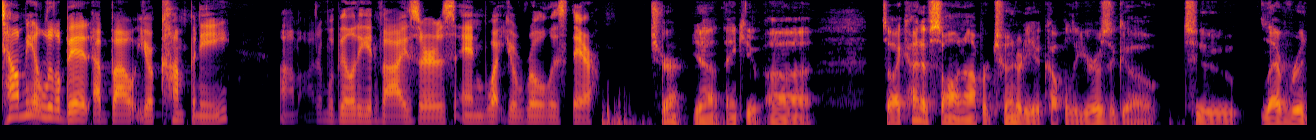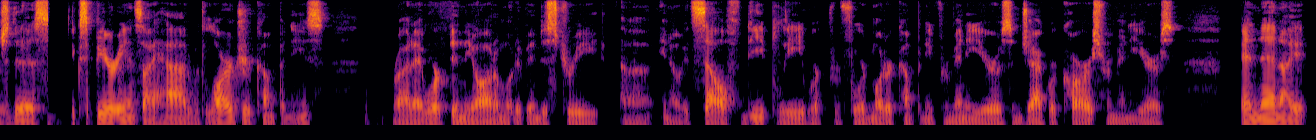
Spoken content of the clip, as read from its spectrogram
Tell me a little bit about your company, um, Automobility Advisors, and what your role is there. Sure. Yeah. Thank you. Uh, so I kind of saw an opportunity a couple of years ago to leverage this experience I had with larger companies. Right, I worked in the automotive industry, uh, you know, itself deeply. Worked for Ford Motor Company for many years and Jaguar Cars for many years, and then I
